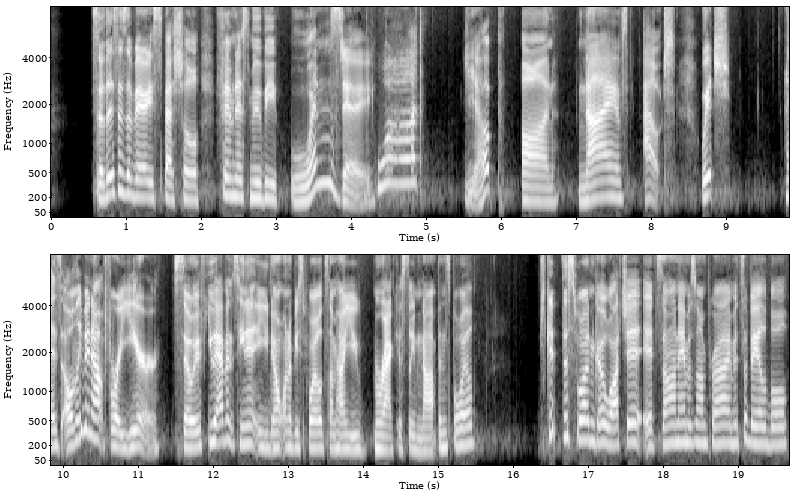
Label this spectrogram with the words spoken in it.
so this is a very special Feminist Movie Wednesday. what? Yep. On Knives Out, which has only been out for a year. So if you haven't seen it and you don't want to be spoiled, somehow you miraculously not been spoiled, skip this one, go watch it. It's on Amazon Prime, it's available,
